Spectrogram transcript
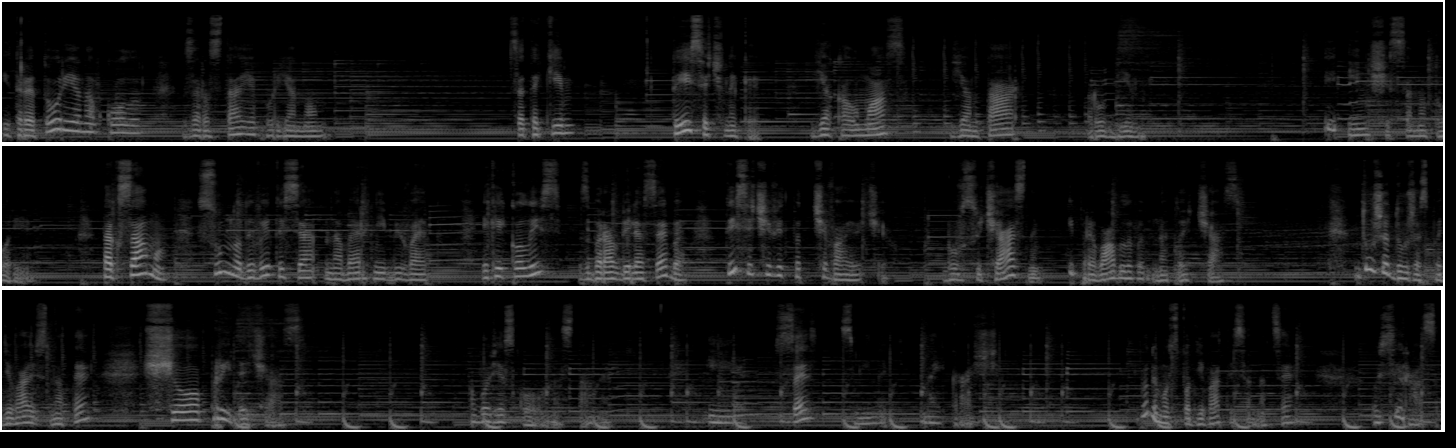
І територія навколо заростає бур'яном. Це такі тисячники, як алмаз, янтар, рубін і інші санаторії. Так само сумно дивитися на верхній бювет, який колись збирав біля себе тисячі відпочиваючих, був сучасним і привабливим на той час. Дуже-дуже сподіваюся на те, що прийде час. Обов'язково настане. І все змінить найкраще. Будемо сподіватися на це усі разом.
